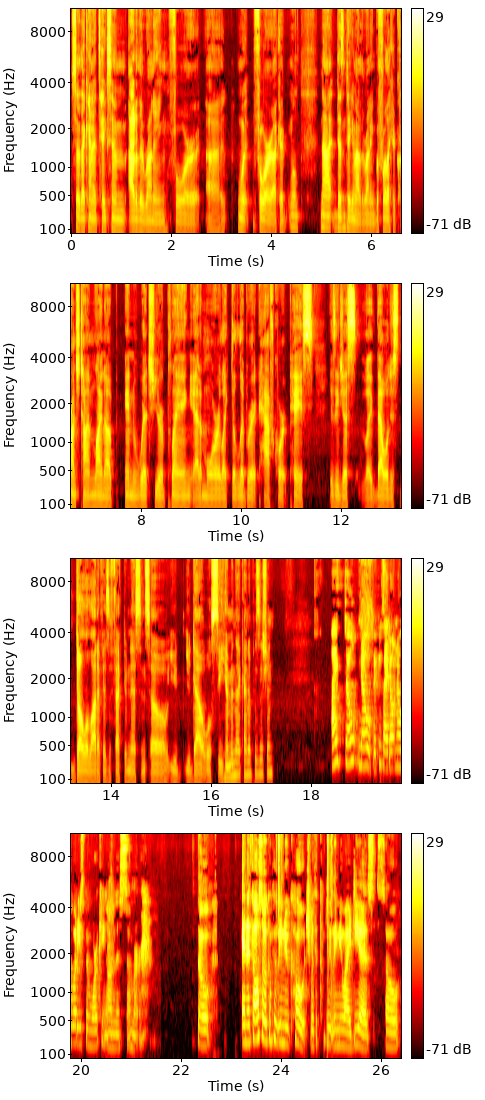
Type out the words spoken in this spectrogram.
So that kind of takes him out of the running for uh for like a well not doesn't take him out of the running before like a crunch time lineup in which you're playing at a more like deliberate half court pace is he just like that will just dull a lot of his effectiveness and so you you doubt we'll see him in that kind of position? I don't know because i don't know what he's been working on this summer. So and it's also a completely new coach with completely new ideas. So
